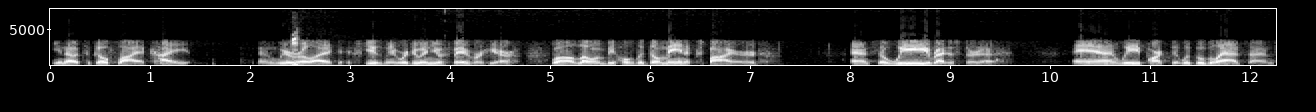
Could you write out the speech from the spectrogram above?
you know, to go fly a kite, and we were like, "Excuse me, we're doing you a favor here." Well, lo and behold, the domain expired, and so we registered it, and we parked it with Google AdSense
